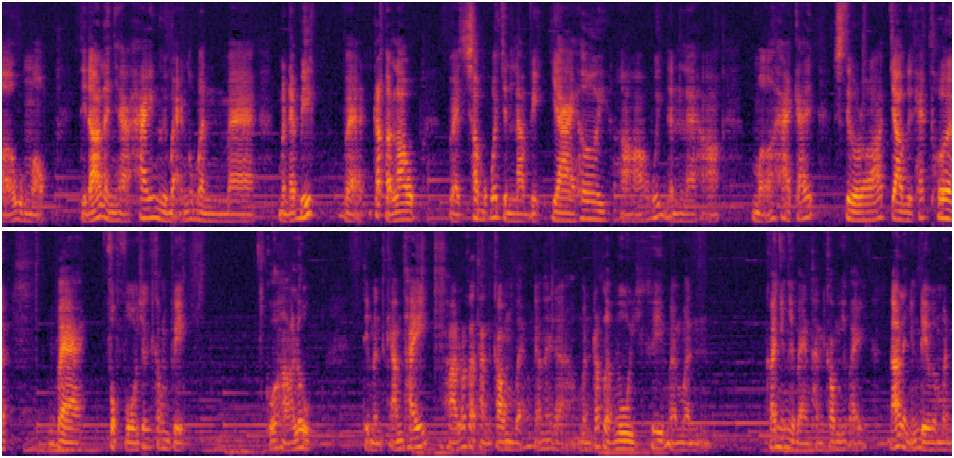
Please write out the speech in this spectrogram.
ở quận 1 thì đó là nhà hai người bạn của mình mà mình đã biết và rất là lâu. Và sau một quá trình làm việc dài hơi họ quyết định là họ mở hai cái studio đó cho người khác thuê và phục vụ cho cái công việc của họ luôn. Thì mình cảm thấy họ rất là thành công và mình cảm thấy là mình rất là vui khi mà mình có những người bạn thành công như vậy. Đó là những điều mà mình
